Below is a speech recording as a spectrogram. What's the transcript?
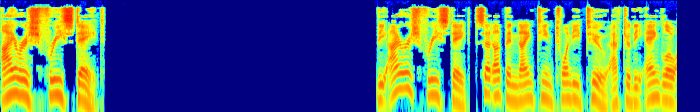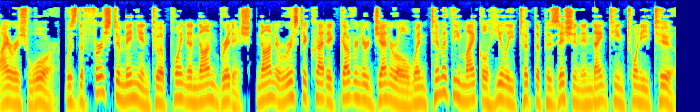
Irish Free State The Irish Free State, set up in 1922 after the Anglo-Irish War, was the first Dominion to appoint a non-British, non-aristocratic Governor-General when Timothy Michael Healy took the position in 1922.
